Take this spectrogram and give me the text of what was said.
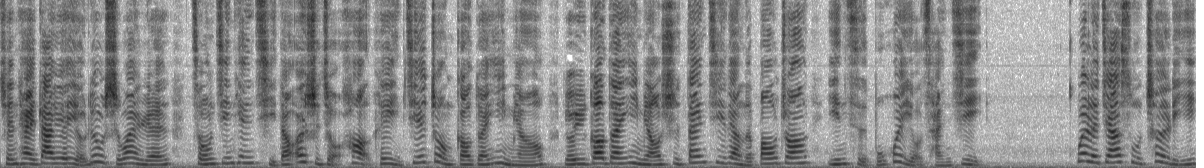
全台大约有六十万人，从今天起到二十九号可以接种高端疫苗。由于高端疫苗是单剂量的包装，因此不会有残剂。为了加速撤离，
